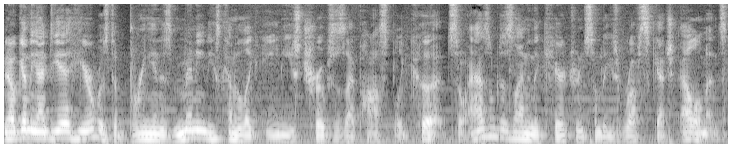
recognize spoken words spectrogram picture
Now, again, the idea here was to bring in as many of these kind of like 80s tropes as I possibly could. So as I'm designing the character in some of these rough sketch elements,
